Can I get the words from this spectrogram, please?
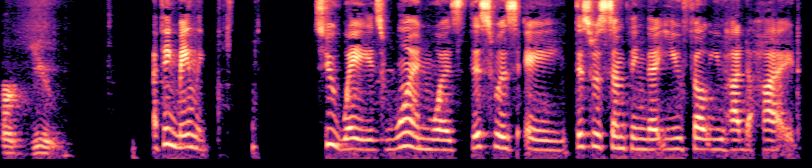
hurt you? I think mainly two ways. One was this was a this was something that you felt you had to hide.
